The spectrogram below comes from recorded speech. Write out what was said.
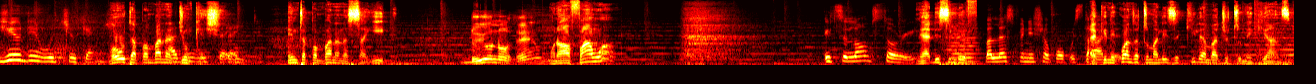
You did what you can. Wewe utapambana na kesho. Nitapambana na Said. Do you know them? Unawafahamu? It's a long story, Ni hadithi ndefu, but let's finish up what we started. lakini kwanza tumalize kile ambacho tumekianza.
